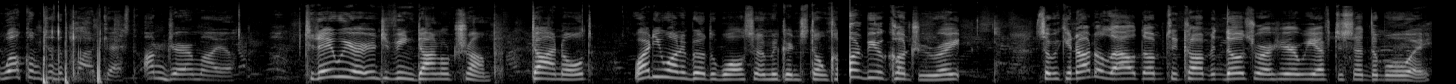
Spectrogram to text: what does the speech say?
Welcome to the podcast. I'm Jeremiah. Today we are interviewing Donald Trump. Donald, why do you want to build a wall so immigrants don't come? want to be your country, right? So we cannot allow them to come, and those who are here, we have to send them away.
